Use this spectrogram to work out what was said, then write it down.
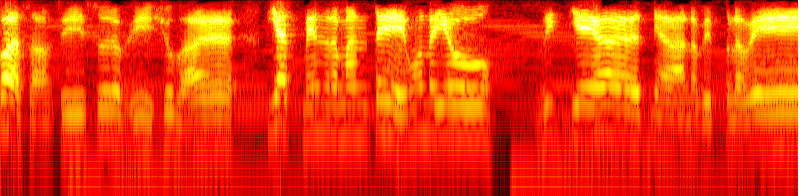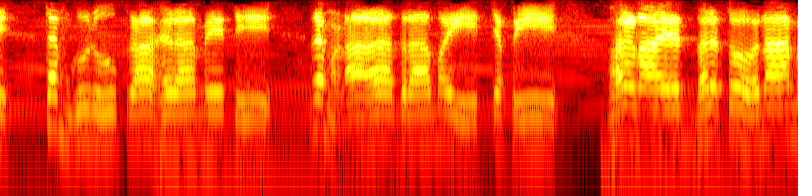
वासांसि सुरभि शुभाय। यस्मिन् रमन्ते मुनयो। विद्यया ज्ञानविप्लवे तं गुरु प्राहरामेति रमणाद् राम इत्यपि भरणायद्भरतो नाम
